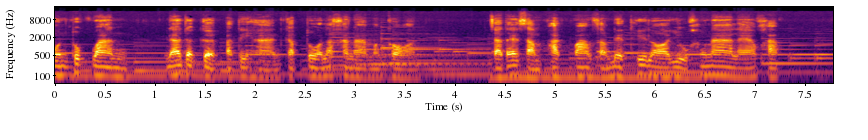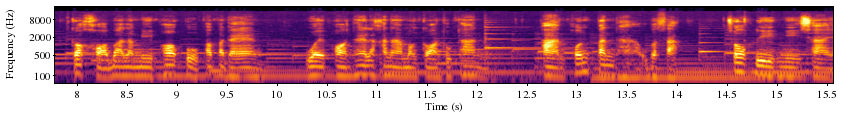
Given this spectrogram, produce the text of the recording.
มนต์ทุกวัน แล้วจะเกิดปฏิหารกับตัวลัคนามังกร จะได้สัมผัสความสำเร็จที่รออยู่ข้างหน้าแล้วครับ ก็ขอบารมีพ่อปู่พระประแดงอวยพรให้ลัคนามังกรทุกท่าน ผ่านพ้นปัญหาอุปสรรค โชคดีมีชัย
